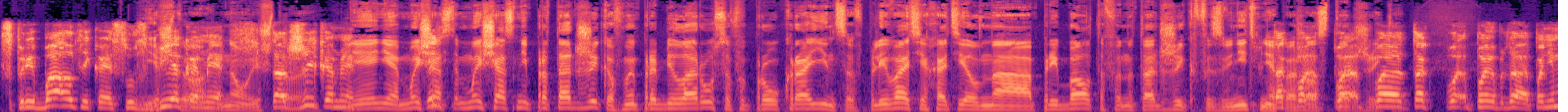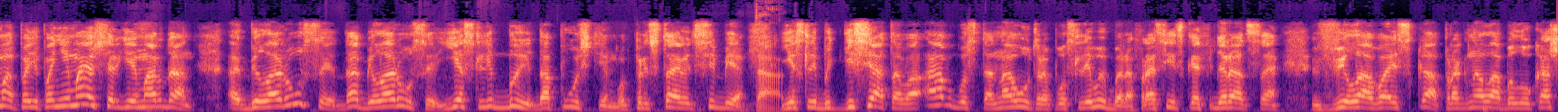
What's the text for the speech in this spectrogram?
с Прибалтикой, с узбеками, ну, с таджиками. Не-не, мы сейчас, мы сейчас не про таджиков, мы про белорусов и про украинцев. Плевать я хотел на прибалтов и на таджиков. Извините меня, так, пожалуйста, по, таджики. По, так, по, по, да, понимаю, понимаешь, Сергей Мордан, э, белорусы, да, белорусы, если бы, допустим, вот представить себе, так. если бы 10 августа на утро после выборов Российская Федерация ввела войска, прогнала бы Лукашенко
